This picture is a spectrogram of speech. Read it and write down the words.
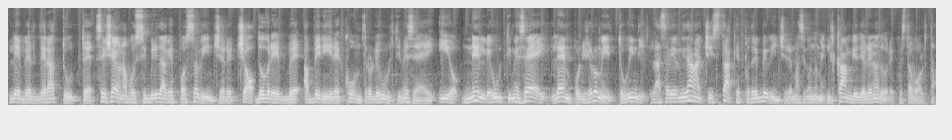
le perderà tutte. Se c'è una possibilità che possa vincere ciò dovrebbe avvenire contro le ultime 6 io nelle ultime 6 l'Empoli ce lo metto quindi la Salernitana ci sta che potrebbe vincere ma secondo me il cambio di allenatore questa volta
